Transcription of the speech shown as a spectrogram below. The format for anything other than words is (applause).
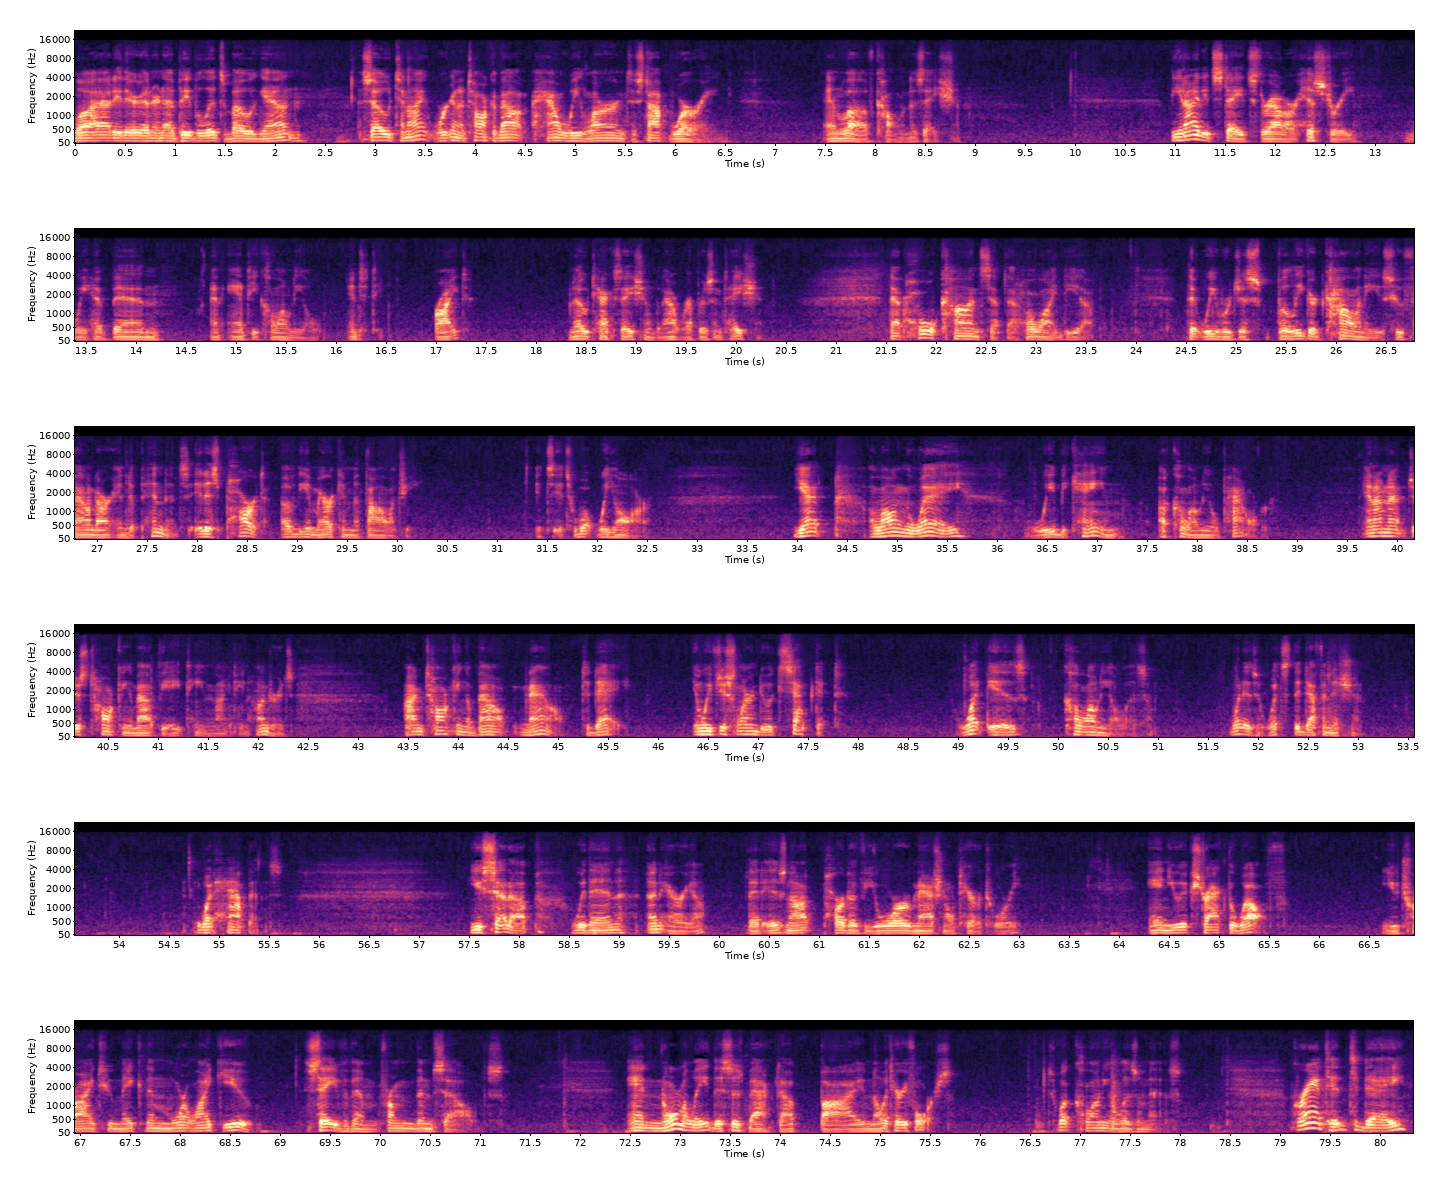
Well, howdy there, Internet people. It's Bo again. So, tonight we're going to talk about how we learn to stop worrying and love colonization. The United States, throughout our history, we have been an anti colonial entity, right? No taxation without representation. That whole concept, that whole idea that we were just beleaguered colonies who found our independence. It is part of the American mythology. It's, it's what we are. Yet, along the way, we became a colonial power. And I'm not just talking about the 18 1900s. I'm talking about now, today. And we've just learned to accept it. What is colonialism? What is it? What's the definition? What happens? You set up within an area that is not part of your national territory and you extract the wealth. You try to make them more like you, save them from themselves. And normally this is backed up by military force. It's what colonialism is. Granted, today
